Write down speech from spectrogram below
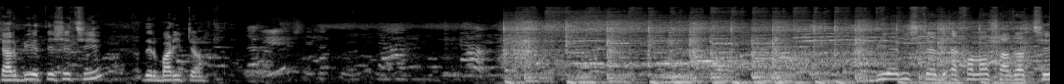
চার বিয়েতে এসেছি, ওদের বাড়িটা। বিয়ের স্টেজ এখনও সাজাচ্ছে।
